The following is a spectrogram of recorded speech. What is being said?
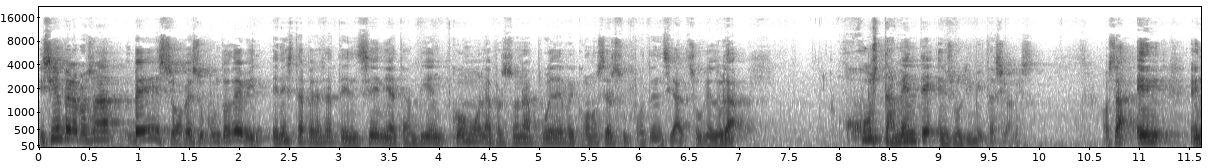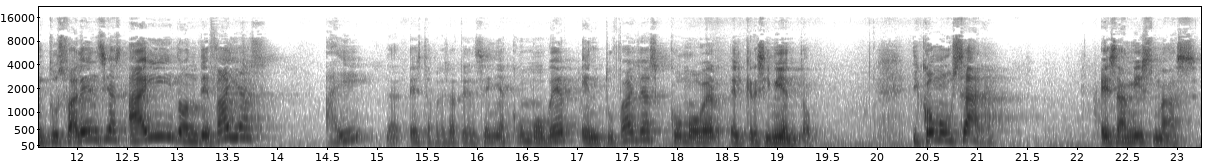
Y siempre la persona ve eso, ve su punto débil. En esta perashá te enseña también cómo la persona puede reconocer su potencial, su gedulá, justamente en sus limitaciones. O sea, en, en tus falencias, ahí donde fallas, ahí esta perashá te enseña cómo ver en tus fallas, cómo ver el crecimiento y cómo usar esas mismas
